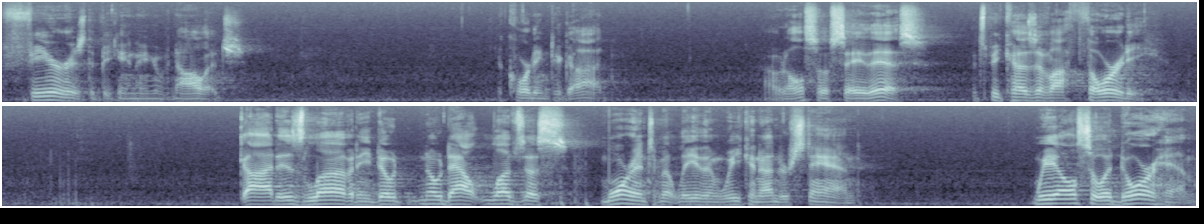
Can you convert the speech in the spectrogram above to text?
Fear is the beginning of knowledge, according to God. I would also say this it's because of authority. God is love, and He no doubt loves us more intimately than we can understand. We also adore Him,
